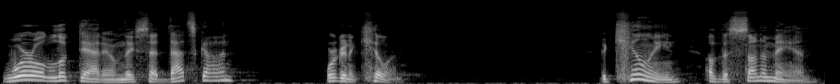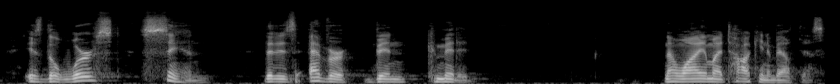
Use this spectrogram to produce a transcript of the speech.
world looked at him, they said, That's God? We're going to kill him. The killing of the Son of Man is the worst sin that has ever been committed. Now, why am I talking about this?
